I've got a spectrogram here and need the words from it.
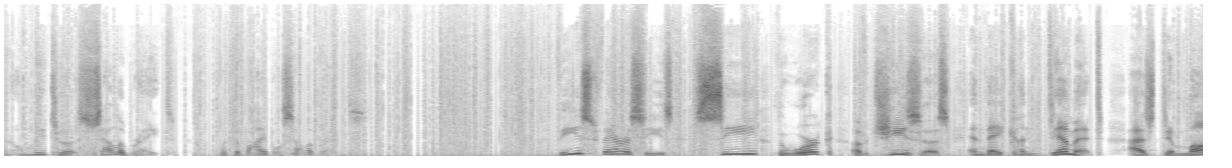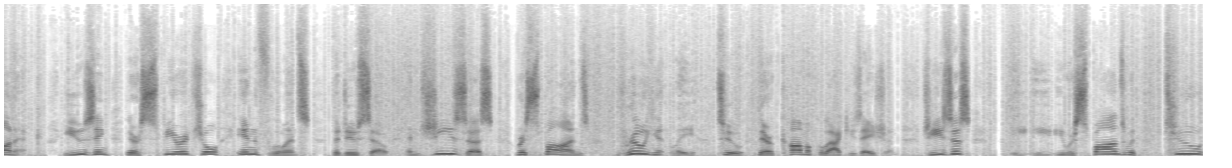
and only to celebrate what the Bible celebrates. These Pharisees see the work of Jesus and they condemn it as demonic. using their spiritual influence to do so. And Jesus responds brilliantly to their comical accusation. Jesus he, he, responds with two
